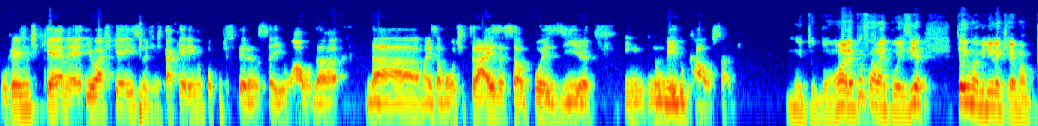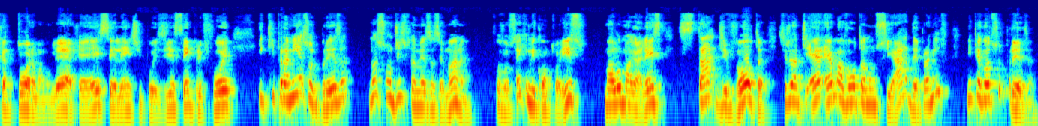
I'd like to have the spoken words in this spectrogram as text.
o que a gente quer, né? E eu acho que é isso, a gente está querendo um pouco de esperança aí. Um álbum da, da Marisa Monte traz essa poesia em, no meio do caos, sabe? Muito bom. Olha, por falar em poesia, tem uma menina que é uma cantora, uma mulher, que é excelente em poesia, sempre foi, e que, para minha surpresa, lançou um disco também essa semana. Foi você que me contou isso? Malu Magalhães está de volta. Você já é, é uma volta anunciada? Para mim, me pegou de surpresa.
